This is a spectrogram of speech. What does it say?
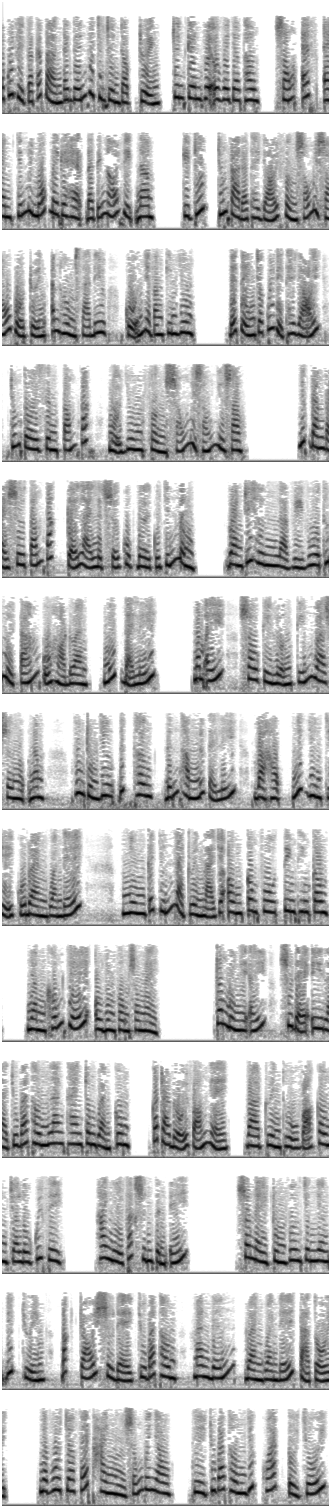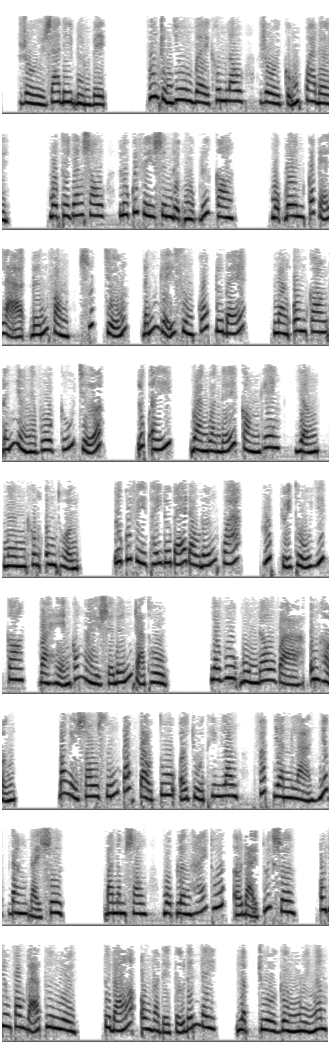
chào quý vị và các bạn đang đến với chương trình đọc truyện trên kênh VOV Giao thông, sóng FM 91 MHz Đài Tiếng nói Việt Nam. Kỳ trước, chúng ta đã theo dõi phần 66 bộ truyện Anh hùng xà điêu của nhà văn Kim Dung. Để tiện cho quý vị theo dõi, chúng tôi xin tóm tắt nội dung phần 66 như sau. Nhất Đăng Đại Sư tóm tắt kể lại lịch sử cuộc đời của chính mình. Đoàn Trí Hưng là vị vua thứ 18 của họ đoàn, nước Đại Lý. Năm ấy, sau kỳ luận kiếm qua sơn một năm, Vương Trùng Dương đích thân đến thăm nước Đại Lý và học nhất dương chỉ của đoàn hoàng đế. Nhưng cái chính là truyền lại cho ông công phu tiên thiên công nhằm khống chế Âu Dương Phong sau này. Trong 10 ngày ấy, sư đệ y là Chu Bá Thông lang thang trong hoàng cung, có trao đổi võ nghệ và truyền thụ võ công cho Lưu Quý Phi. Hai người phát sinh tình ý. Sau này Trùng Vương chân nhân biết chuyện, bắt trói sư đệ Chu Bá Thông mang đến đoàn hoàng đế tạ tội. Nhà vua cho phép hai người sống với nhau, thì Chu Bá Thông dứt khoát từ chối, rồi ra đi biền biệt. Vương Trùng Dương về không lâu rồi cũng qua đời. Một thời gian sau, Lưu Quý Phi sinh được một đứa con. Một đêm có kẻ lạ đến phòng xuất chưởng đánh gãy xương cốt đứa bé. Nàng ôm con đến nhờ nhà vua cứu chữa. Lúc ấy, đoàn hoàng đế còn ghen, giận nên không ưng thuận. Lưu Quý Phi thấy đứa bé đau đớn quá, rút chủy thủ giết con và hẹn có ngày sẽ đến trả thù. Nhà vua buồn đau và ân hận. Ba ngày sau xuống tóc vào tu ở chùa Thiên Long, pháp danh là Nhất Đăng Đại Sư. Ba năm sau, một lần hái thuốc ở Đại Tuyết Sơn, Âu Dương Phong đã thương người. Từ đó, ông và đệ tử đến đây, lập chùa gần 10 năm.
